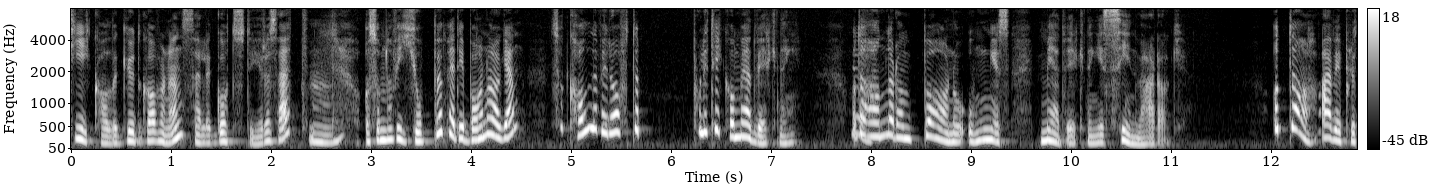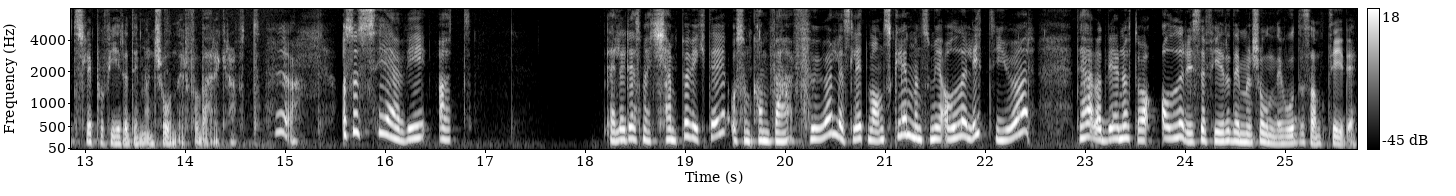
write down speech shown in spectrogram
de kaller good governance, eller godt styresett. Mm. Og som når vi jobber med det i barnehagen, så kaller vi det ofte politikk og medvirkning. Og da handler det om barn og unges medvirkning i sin hverdag. Og da er vi plutselig på fire dimensjoner for bærekraft. Ja. Og så ser vi at eller det som er kjempeviktig, og som kan føles litt vanskelig, men som vi alle litt gjør, det er at vi er nødt til å ha alle disse fire dimensjonene i hodet samtidig.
